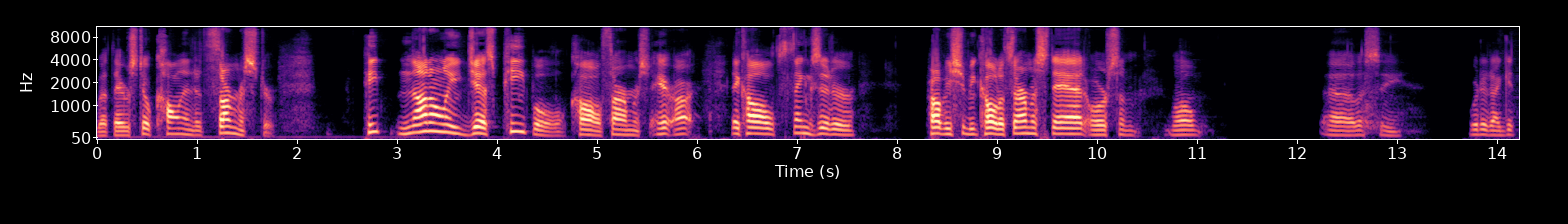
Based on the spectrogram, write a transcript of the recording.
but they were still calling it a thermistor. Not only just people call thermistor, they call things that are probably should be called a thermostat or some, well, uh, let's see, where did I get?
